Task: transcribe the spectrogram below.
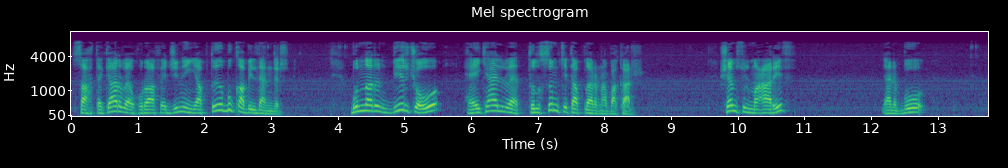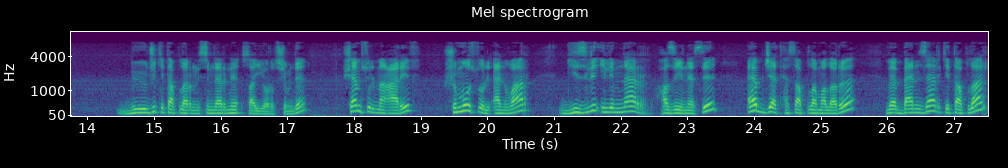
sahtekar ve hurafecinin yaptığı bu kabildendir. Bunların birçoğu heykel ve tılsım kitaplarına bakar. Şemsül Maarif yani bu büyücü kitapların isimlerini sayıyoruz şimdi. Şemsül Maarif, Şumusul Envar, Gizli İlimler Hazinesi, Ebced hesaplamaları ve benzer kitaplar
